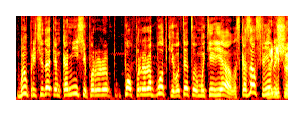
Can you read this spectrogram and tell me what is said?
был председателем комиссии по, по проработке вот этого материала, сказал следующее.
